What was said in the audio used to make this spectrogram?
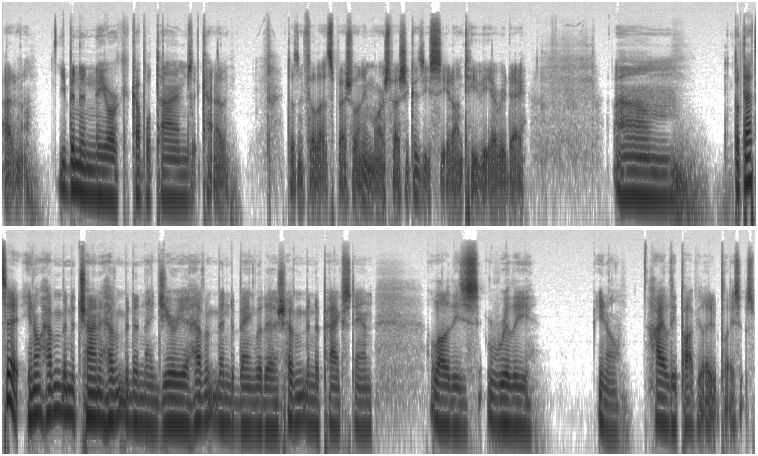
I don't know. You've been to New York a couple times. It kind of doesn't feel that special anymore, especially because you see it on TV every day. Um, but that's it. You know, haven't been to China, haven't been to Nigeria, haven't been to Bangladesh, haven't been to Pakistan. A lot of these really, you know, highly populated places.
